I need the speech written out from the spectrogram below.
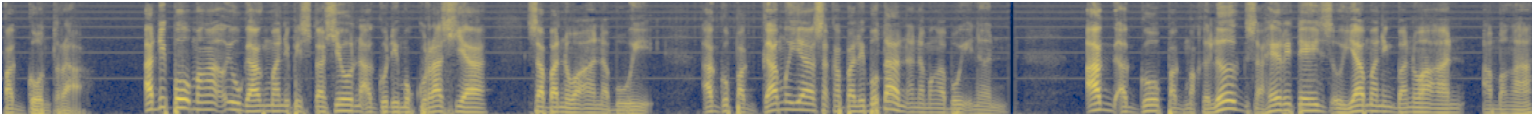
pagkontra. Adi po mga ugang manifestasyon na agko demokrasya sa banwaan na buhi. Agko paggamuya sa kapalibutan ang mga buhinan. Ag agko pagmakilog sa heritage o yaman ning banwaan ang mga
